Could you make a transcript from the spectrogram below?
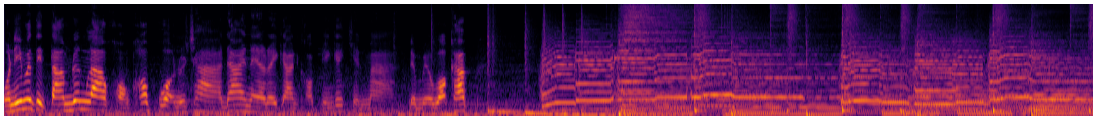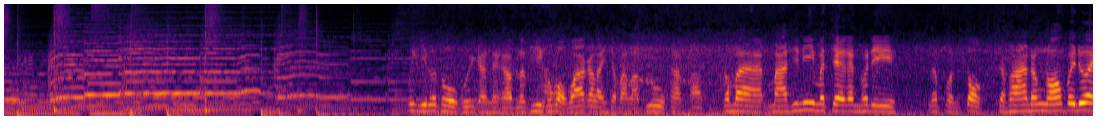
วันนี้มาติดตามเรื่องราวของครอบครัวอนุชาได้ในรายการขอเพียงแค่เขียนมา The Mail Walk ครับเมื่อกี้เราโทรคุยกันนะครับ แล้วพี่เขาบอกว่ากำลังจะมารับลูกครับ ก็มามาที่นี่มาเจอกันพอดี แล้วฝนตกจะพาน้องๆไปด้วย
